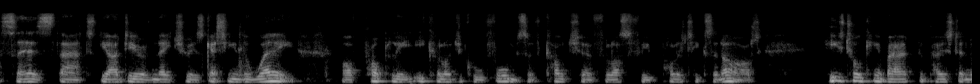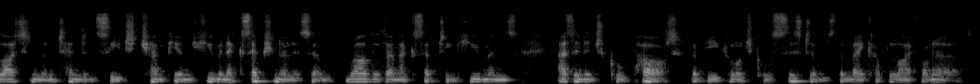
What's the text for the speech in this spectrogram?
says that the idea of nature is getting in the way of properly ecological forms of culture, philosophy, politics and art, he's talking about the post-enlightenment tendency to champion human exceptionalism rather than accepting humans as an integral part of the ecological systems that make up life on earth.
